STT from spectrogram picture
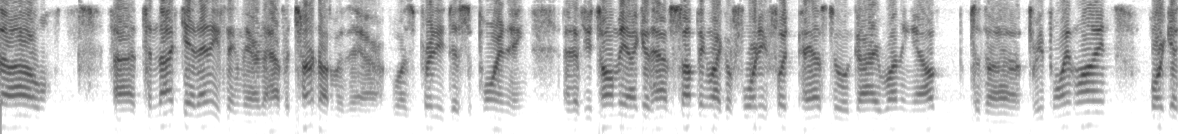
So uh, to not get anything there, to have a turnover there, was pretty disappointing. And if you told me I could have something like a 40 foot pass to a guy running out to the three point line, or get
